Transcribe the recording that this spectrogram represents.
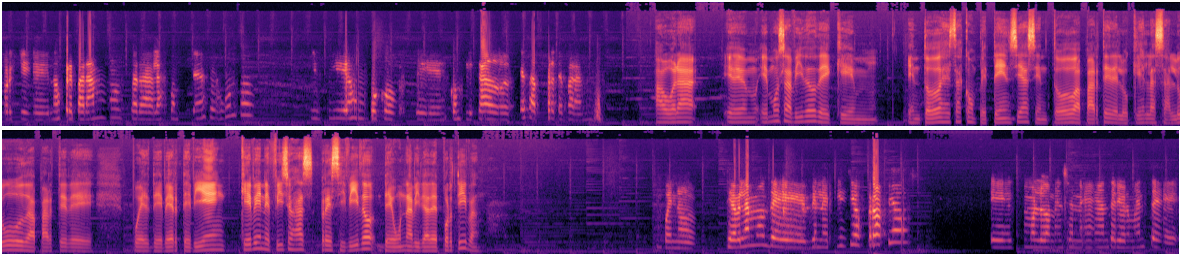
porque nos preparamos para las competencias juntos y sí es un poco eh, complicado esa parte para mí. Ahora, em, hemos sabido de que mm, en todas estas competencias, en todo, aparte de lo que es la salud, aparte de, pues, de verte bien, ¿qué beneficios has recibido de una vida deportiva? Bueno, si hablamos de beneficios propios, eh, como lo mencioné anteriormente,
